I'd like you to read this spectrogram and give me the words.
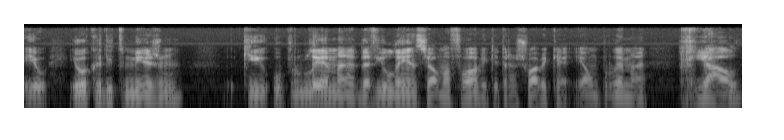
Eu, eu acredito mesmo que o problema da violência homofóbica e transfóbica é um problema real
